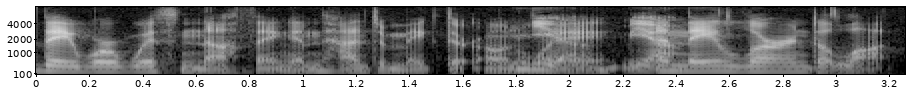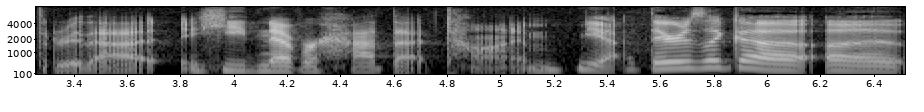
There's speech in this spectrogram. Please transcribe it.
they were with nothing and had to make their own Yeah, way. yeah. and they learned a lot through that. He never had that time. Yeah there's like a, a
